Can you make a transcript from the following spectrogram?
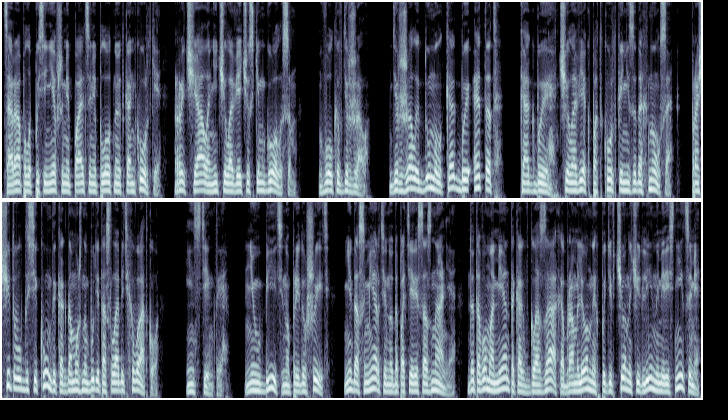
царапало посиневшими пальцами плотную ткань куртки, рычало нечеловеческим голосом. Волков держал. Держал и думал, как бы этот... Как бы человек под курткой не задохнулся. Просчитывал до секунды, когда можно будет ослабить хватку. Инстинкты. Не убить, но придушить. Не до смерти, но до потери сознания. До того момента, как в глазах, обрамленных по девчоночи длинными ресницами,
